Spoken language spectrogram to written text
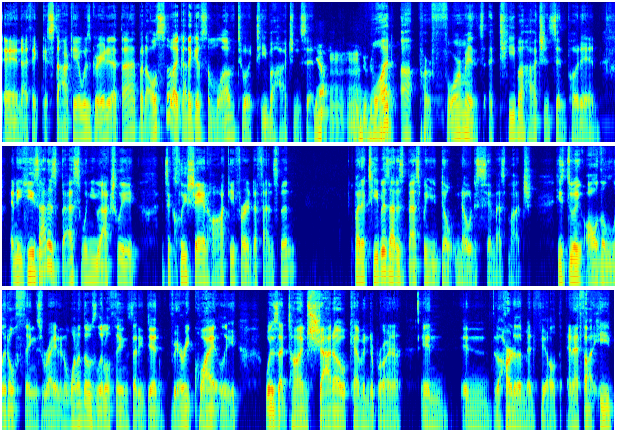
And I think Eustáquio was great at that. But also, I got to give some love to Atiba Hutchinson. Yep. Mhm. What a performance Atiba Hutchinson put in. And he's at his best when you actually, it's a cliche in hockey for a defenseman, but Atiba's at his best when you don't notice him as much. He's doing all the little things right. And one of those little things that he did very quietly was at times shadow Kevin De Bruyne in in the heart of the midfield. And I thought he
